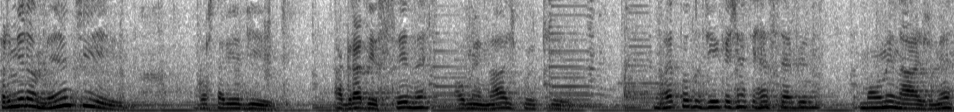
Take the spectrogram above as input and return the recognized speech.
primeiramente gostaria de agradecer né, a homenagem, porque não é todo dia que a gente recebe uma homenagem, né?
